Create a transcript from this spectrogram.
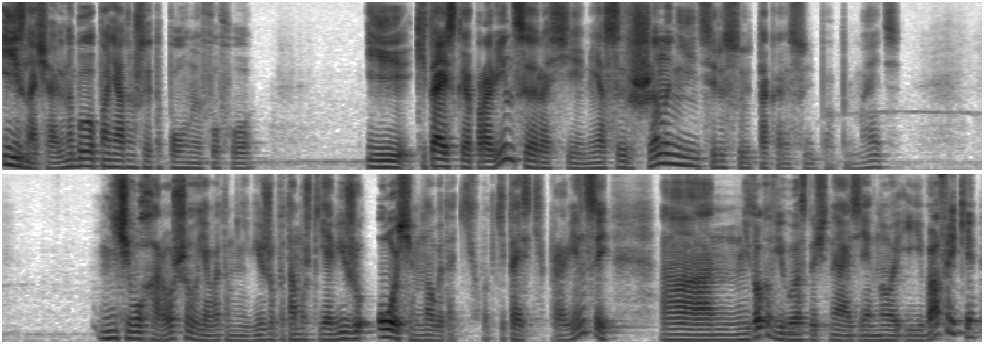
И изначально было понятно, что это полное фуфло. И китайская провинция России меня совершенно не интересует такая судьба, понимаете? Ничего хорошего я в этом не вижу, потому что я вижу очень много таких вот китайских провинций, а, не только в Юго-Восточной Азии, но и в Африке,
